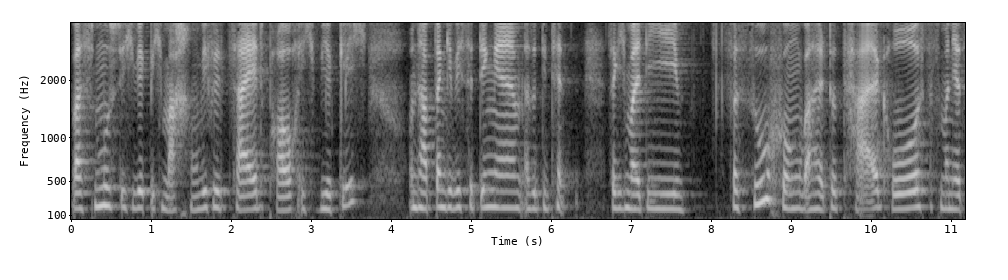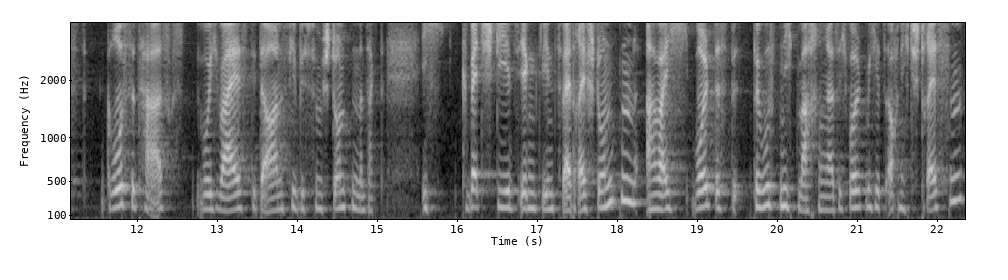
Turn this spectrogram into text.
Was muss ich wirklich machen? Wie viel Zeit brauche ich wirklich? Und habe dann gewisse Dinge, also die, sag ich mal, die Versuchung war halt total groß, dass man jetzt große Tasks, wo ich weiß, die dauern vier bis fünf Stunden, dann sagt, ich quetscht die jetzt irgendwie in zwei, drei Stunden, aber ich wollte es be bewusst nicht machen. Also ich wollte mich jetzt auch nicht stressen,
